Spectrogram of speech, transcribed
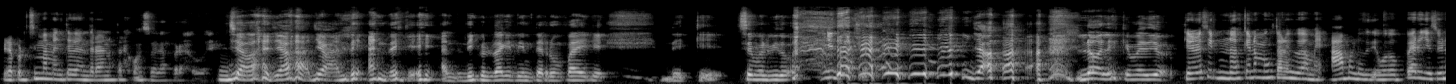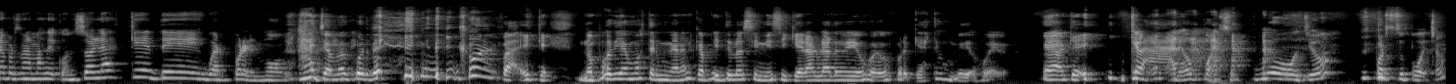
Pero próximamente vendrán otras consolas para jugar. Ya va, ya va, ya va. Antes, antes que, antes, disculpa que te interrumpa de que, de que se me olvidó. ya va. LOL, es que me dio. Quiero decir, no es que no me gustan los videojuegos, me amo los videojuegos, pero yo soy una persona más de consolas que de jugar por el móvil. Ah, ya me acordé. disculpa, es que no podíamos terminar el capítulo sin ni siquiera hablar de videojuegos porque este es un videojuego. Ok. Claro, por supuesto. Por su pollo.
